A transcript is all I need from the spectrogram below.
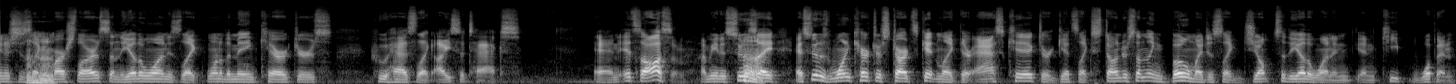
you know, she's like a martial artist, and the other one is like one of the main characters who has like ice attacks, and it's awesome. I mean, as soon as I, as soon as one character starts getting like their ass kicked or gets like stunned or something, boom, I just like jump to the other one and, and keep whooping.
